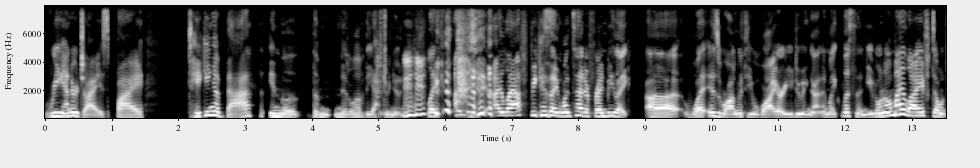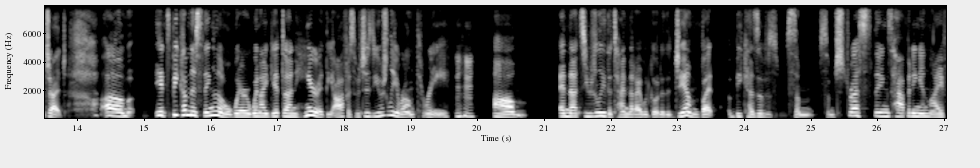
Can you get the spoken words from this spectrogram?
re energize by taking a bath in the, the middle of the afternoon. Mhm. Like I, I laugh because I once had a friend be like, uh, what is wrong with you? Why are you doing that? I'm like, listen, you don't know my life. Don't judge. Um, it's become this thing though, where when I get done here at the office, which is usually around 3 Mhm. um, and that's usually the time that I would go to the gym. But because of some some stress things happening in life,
